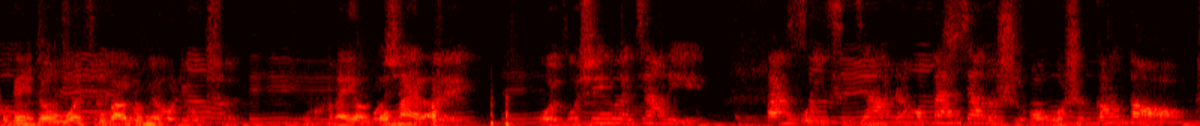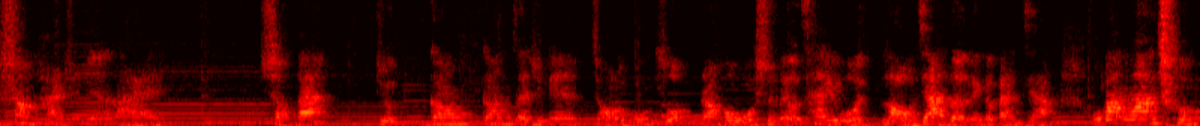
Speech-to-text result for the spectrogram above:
我跟你说，我初高中的留存没有都卖了。我我是因为家里。搬过一次家，然后搬家的时候，我是刚到上海这边来上班，就刚刚在这边找了工作，然后我是没有参与我老家的那个搬家，我爸妈就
